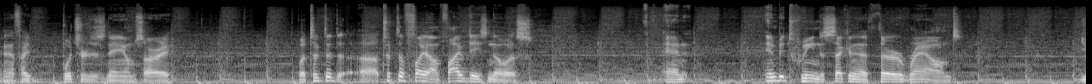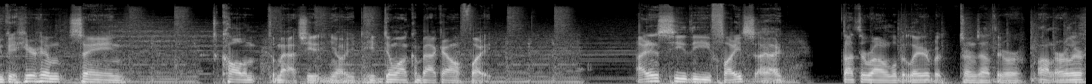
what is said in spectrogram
and if I butchered his name, I'm sorry. But took the uh, took the fight on five days' notice, and in between the second and the third round, you could hear him saying to call him the match. He, you know, he, he didn't want to come back out and fight. I didn't see the fights. I, I thought they were on a little bit later, but turns out they were on earlier.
